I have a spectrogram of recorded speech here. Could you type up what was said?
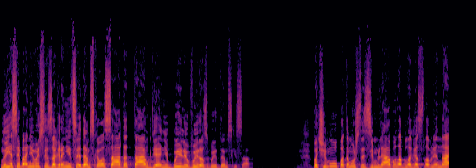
но если бы они вышли за границы Эдемского сада, там, где они были, вырос бы Эдемский сад. Почему? Потому что земля была благословлена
